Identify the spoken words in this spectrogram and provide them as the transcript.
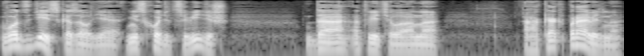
«Вот здесь», — сказал я, — «не сходится, видишь?» «Да», — ответила она. «А как правильно?»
